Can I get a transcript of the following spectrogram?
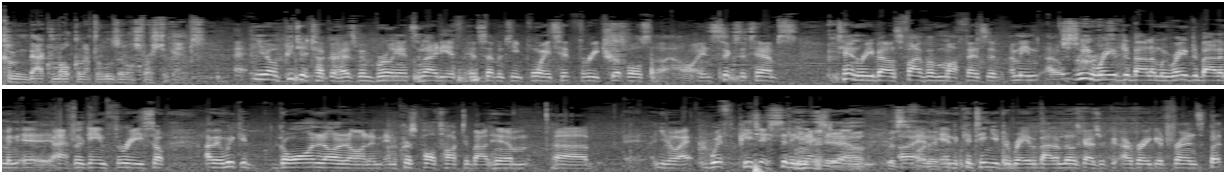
coming back from Oakland after losing those first two games. You know, PJ Tucker has been brilliant tonight. He had, had 17 points, hit three triples uh, in six attempts, 10 rebounds, five of them offensive. I mean, uh, we raved about him. We raved about him in, uh, after game three. So, I mean, we could go on and on and on. And, and Chris Paul talked about him. Uh, you know, with PJ sitting next to Yeah, him, uh, and, and continued to rave about him. Those guys are, are very good friends. But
